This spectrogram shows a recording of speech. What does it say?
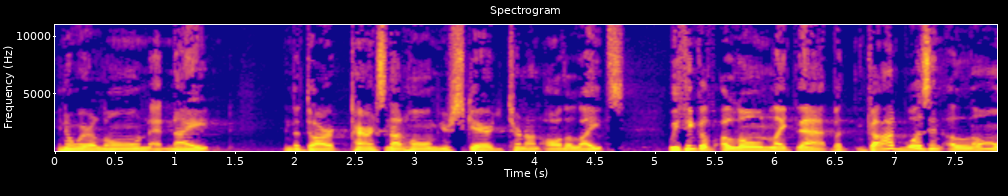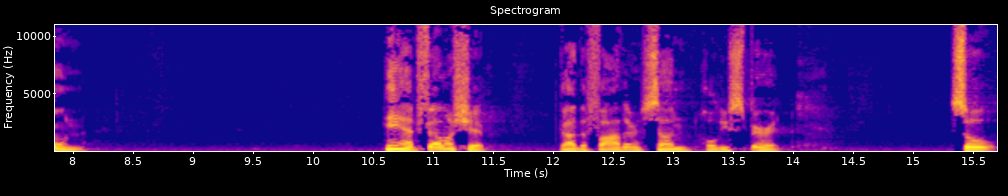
You know, we're alone at night in the dark, parents not home, you're scared, you turn on all the lights. We think of alone like that, but God wasn't alone. He had fellowship God the Father, Son, Holy Spirit. So,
